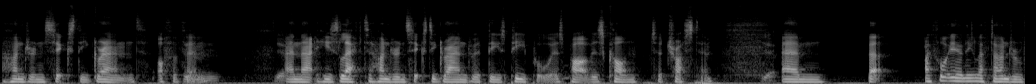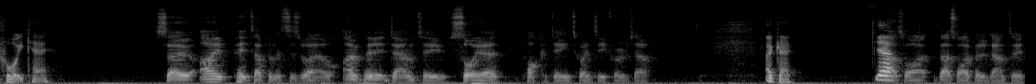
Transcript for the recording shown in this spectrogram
160 grand off of him, Mm, yeah. and that he's left 160 grand with these people as part of his con to trust him. Yeah. Um, but I thought he only left 140k. So I picked up on this as well. I'm putting it down to Sawyer pocketing 20 for himself. Okay. Yeah. That's why. That's why I put it down to.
